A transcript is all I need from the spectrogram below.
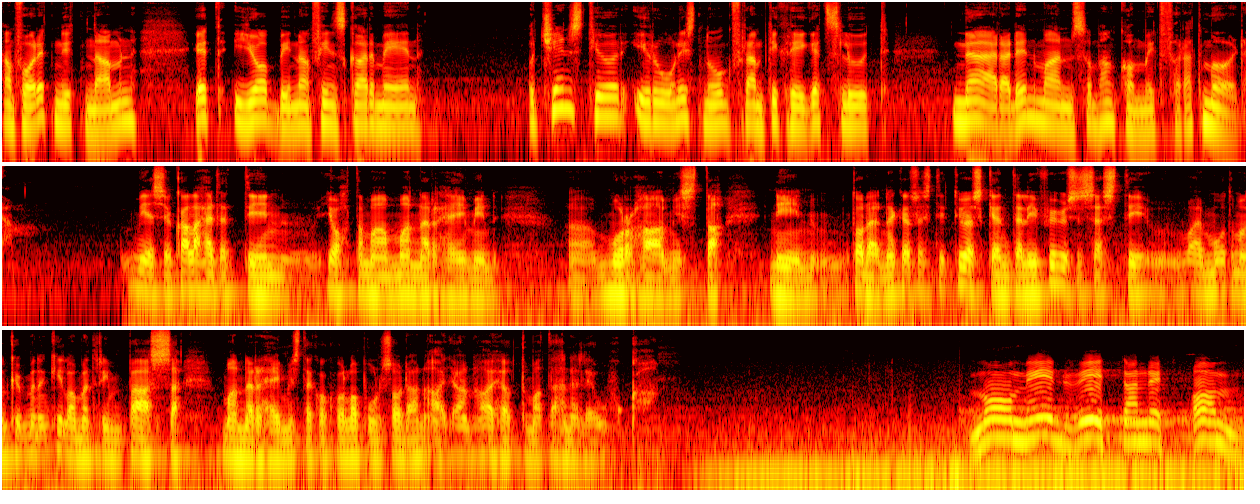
Han får ett nytt namn, ett jobb inom finska armén och tjänstgör ironiskt nog fram till krigets slut nära den man som han kommit för att mörda. Mies, joka lähetettiin johtamaan Mannerheimin murhaamista, niin todennäköisesti työskenteli fyysisesti vain muutaman kymmenen kilometrin päässä Mannerheimista koko lopun sodan ajan aiheuttamatta hänelle uhkaa. må medvetandet om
